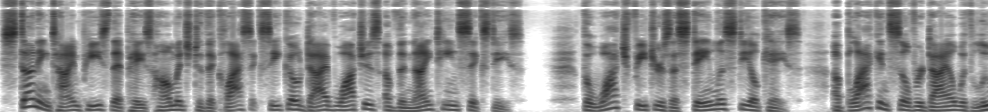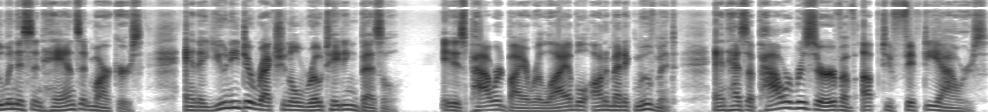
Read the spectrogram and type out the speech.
Stunning timepiece that pays homage to the classic Seiko dive watches of the 1960s. The watch features a stainless steel case, a black and silver dial with luminescent hands and markers, and a unidirectional rotating bezel. It is powered by a reliable automatic movement and has a power reserve of up to 50 hours.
